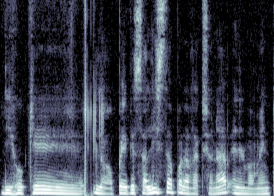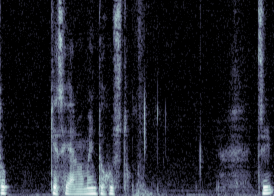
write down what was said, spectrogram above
dijo que la OPEC está lista para reaccionar en el momento que sea, el momento justo. ¿Sí?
